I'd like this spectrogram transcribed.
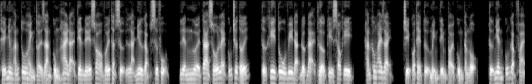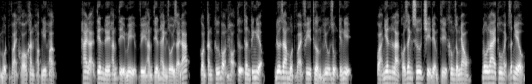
thế nhưng hắn tu hành thời gian cùng hai đại tiên đế so với thật sự là như gặp sư phụ, liền người ta số lẻ cũng chưa tới, từ khi tu vi đạt được đại thừa kỳ sau khi, hắn không ai dạy, chỉ có thể tự mình tìm tòi cùng càng lộ tự nhiên cũng gặp phải một vài khó khăn hoặc nghi hoặc hai đại tiên đế hắn tỉ mỉ vì hắn tiến hành rồi giải đáp, còn căn cứ bọn họ tự thân kinh nghiệm, đưa ra một vài phi thường hữu dụng kiến nghị. Quả nhiên là có danh sư chỉ điểm thì không giống nhau, nô lai thu hoạch rất nhiều,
